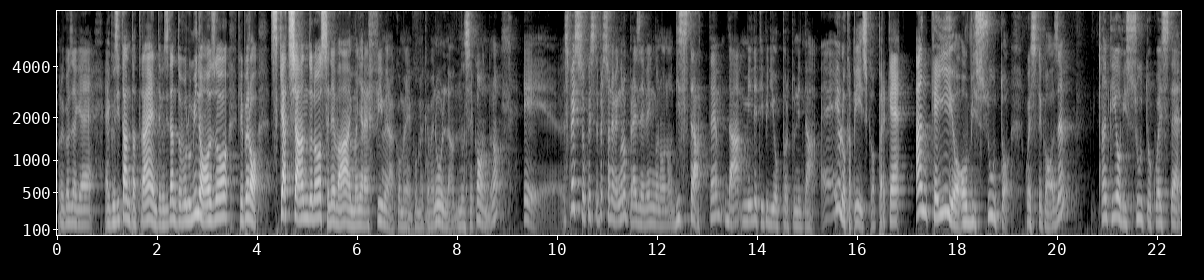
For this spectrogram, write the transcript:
una cosa che è così tanto attraente, così tanto voluminoso, che però schiacciandolo se ne va in maniera effimera, come, come, come nulla, un secondo, no? E spesso queste persone vengono prese e vengono no, distratte da mille tipi di opportunità. E io lo capisco, perché anche io ho vissuto queste cose, anche io ho vissuto queste,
